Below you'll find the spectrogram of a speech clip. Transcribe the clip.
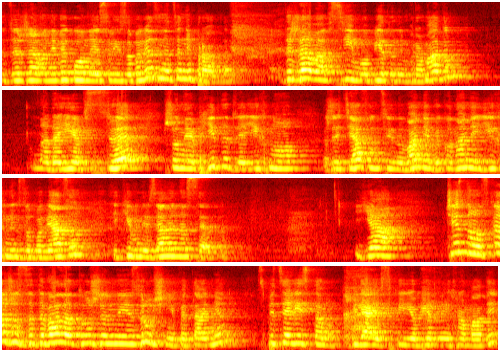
держава не виконує свої зобов'язання, це неправда. Держава всім об'єднаним громадам надає все, що необхідне для їхнього життя, функціонування, виконання їхніх зобов'язань, які вони взяли на себе. Я, чесно вам скажу, задавала дуже незручні питання спеціалістам Біляївської об'єднаної громади,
